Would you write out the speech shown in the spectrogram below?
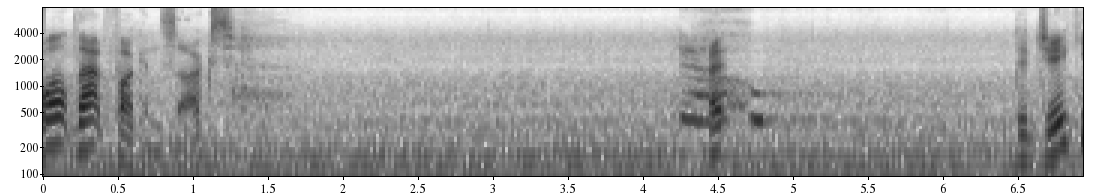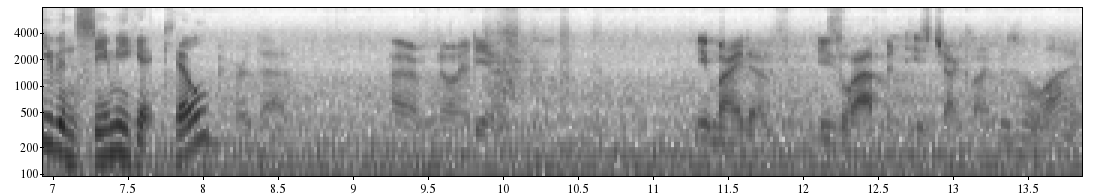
Well, Well, well, that fucking sucks. I- did Jake even see me get killed? I Heard that. I have no idea. He might have. He's laughing. He's chuckling. He's alive?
